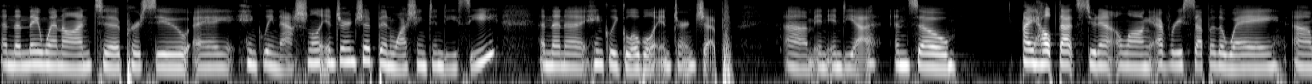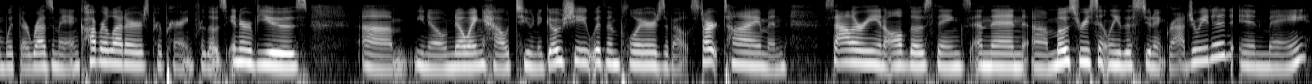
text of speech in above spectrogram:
And then they went on to pursue a Hinckley National internship in Washington, D.C., and then a Hinckley Global internship um, in India. And so I helped that student along every step of the way um, with their resume and cover letters, preparing for those interviews, um, you know, knowing how to negotiate with employers about start time and salary and all of those things. And then uh, most recently, the student graduated in May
